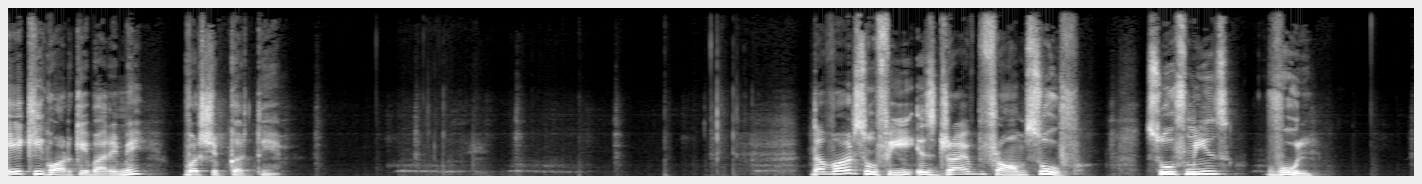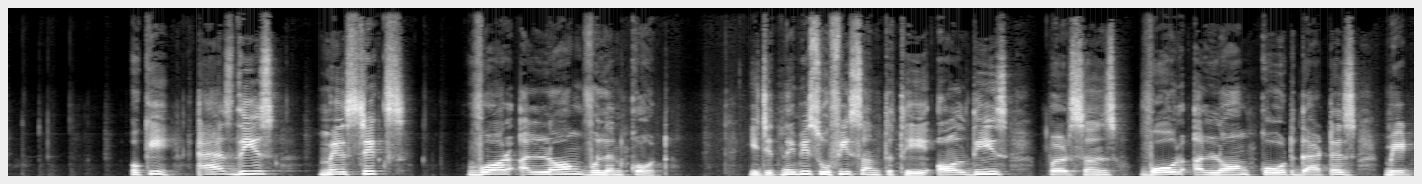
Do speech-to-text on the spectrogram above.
एक ही गॉड के बारे में वर्शिप करते हैं। The word Sufi is derived from सूफ सूफ means wool okay as these mystics wore a long woollen coat ये जितने भी सूफी संत थे all these persons wore a long coat that is made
